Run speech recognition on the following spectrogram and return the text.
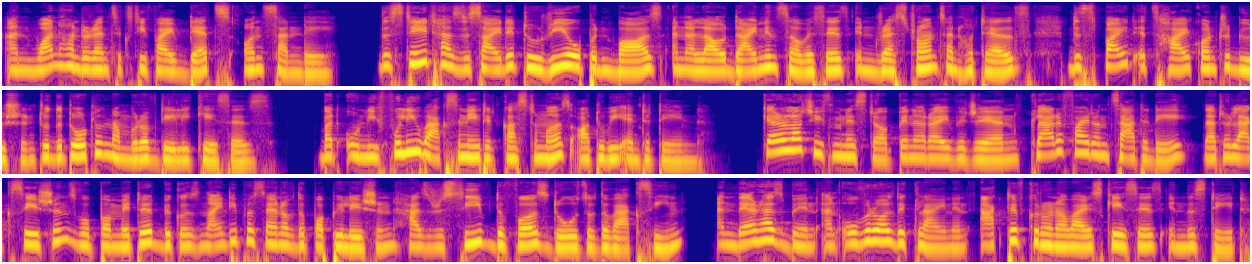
and 165 deaths on Sunday. The state has decided to reopen bars and allow dine in services in restaurants and hotels despite its high contribution to the total number of daily cases but only fully vaccinated customers are to be entertained. Kerala Chief Minister Pinarayi Vijayan clarified on Saturday that relaxations were permitted because 90% of the population has received the first dose of the vaccine and there has been an overall decline in active coronavirus cases in the state.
